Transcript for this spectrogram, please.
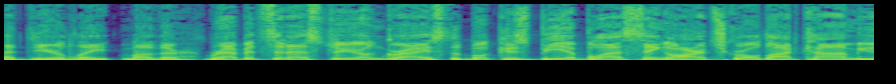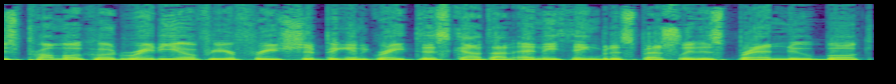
uh, dear late mother. Rebbitzin Esther Jungreis. The book is Be a Blessing. Artscroll.com. Use promo code radio for your free shipping and great discount on anything, but especially this brand new book.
